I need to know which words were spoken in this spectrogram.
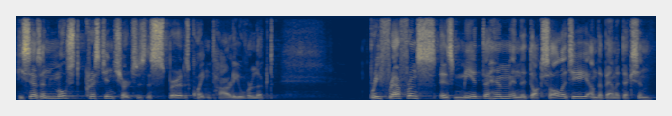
He says, In most Christian churches, the Spirit is quite entirely overlooked. Brief reference is made to him in the doxology and the benediction.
